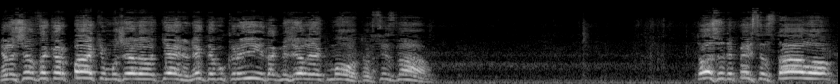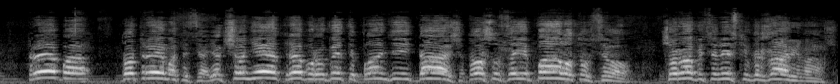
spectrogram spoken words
І лише в Закарпатті ми жили віддільно, нігде в Україні так не жили, як мо, то всі знали. То, що тепер все стало, треба дотриматися. Якщо ні, треба робити план дій далі. Тому що заїбало то все, що робиться низько в державі нашій.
